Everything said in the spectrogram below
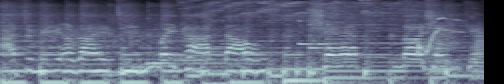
อาจจะมีอะไรที่ไม่คาดเดา เชฟน้อยเชฟคิด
